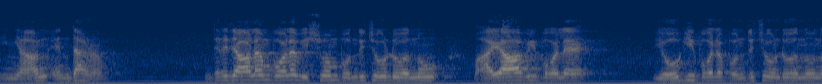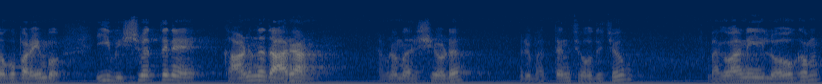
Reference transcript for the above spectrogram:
ഈ ഞാൻ എന്താണ്? ഇന്ദ്രജാലം പോലെ വിശ്വം പൊന്തിച്ചുകൊണ്ടുവന്നു മായാവി പോലെ യോഗി പോലെ പൊന്തിച്ചു കൊണ്ടുവന്നു എന്നൊക്കെ പറയുമ്പോ ഈ വിശ്വത്തിനെ കാണുന്നത് ആരാണ്? രമണ മഹർഷിയോട് ഒരു ഭക്തൻ ചോദിച്ചു ഭഗവാൻ ഈ ലോകം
